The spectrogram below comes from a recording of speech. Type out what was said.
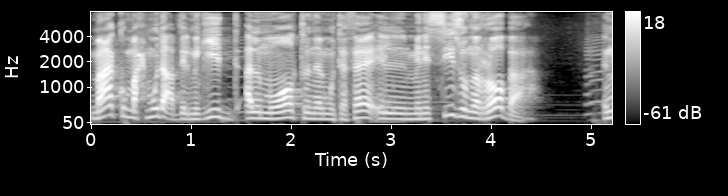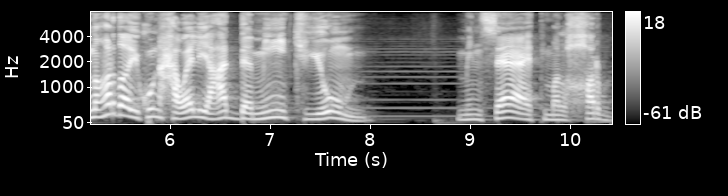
معكم محمود عبد المجيد المواطن المتفائل من السيزون الرابع. النهارده يكون حوالي عدى 100 يوم من ساعة ما الحرب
